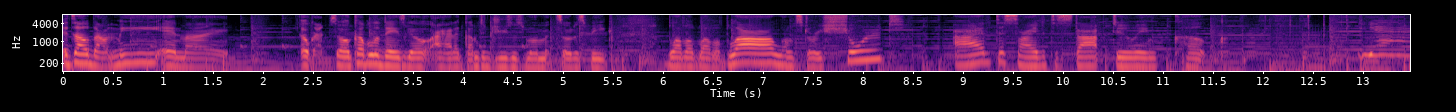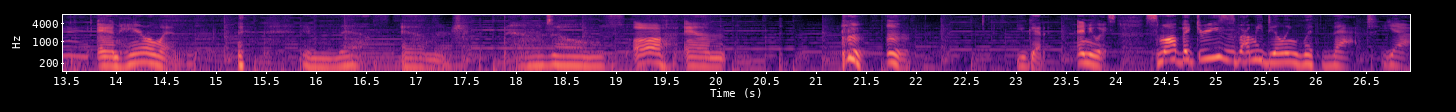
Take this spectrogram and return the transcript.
It's all about me and my. Okay, so a couple of days ago, I had a come to Jesus moment, so to speak. Blah, blah, blah, blah, blah. Long story short, I've decided to stop doing coke. Yay! And heroin. and meth. And benzos. Ugh, and. you get it. Anyways, Small Victories is about me dealing with that. Yeah.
